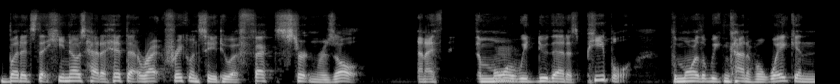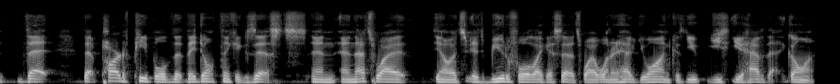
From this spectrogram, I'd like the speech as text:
but it's that he knows how to hit that right frequency to affect certain result. And I think the more mm. we do that as people, the more that we can kind of awaken that that part of people that they don't think exists. And and that's why you know, it's it's beautiful. Like I said, that's why I wanted to have you on because you, you you have that going.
